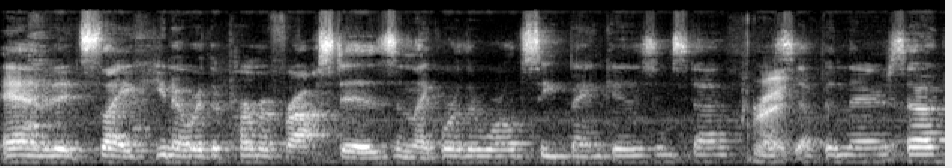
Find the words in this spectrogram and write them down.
and it's like you know where the permafrost is, and like where the World Seed Bank is and stuff. Right. It's up in there, so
